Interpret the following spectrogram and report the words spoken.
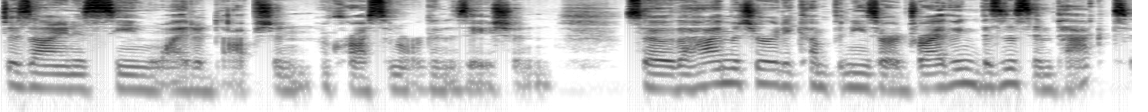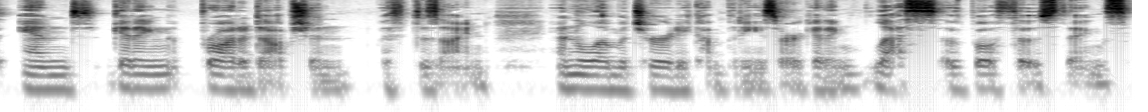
design is seeing wide adoption across an organization. So the high maturity companies are driving business impact and getting broad adoption with design, and the low maturity companies are getting less of both those things.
